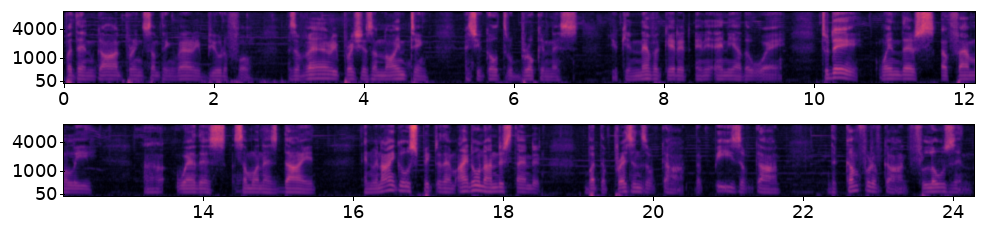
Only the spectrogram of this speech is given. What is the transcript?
but then God brings something very beautiful. It's a very precious anointing as you go through brokenness. You can never get it any, any other way. Today, when there's a family uh, where there's someone has died, and when I go speak to them, I don't understand it, but the presence of God, the peace of God, the comfort of God flows in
